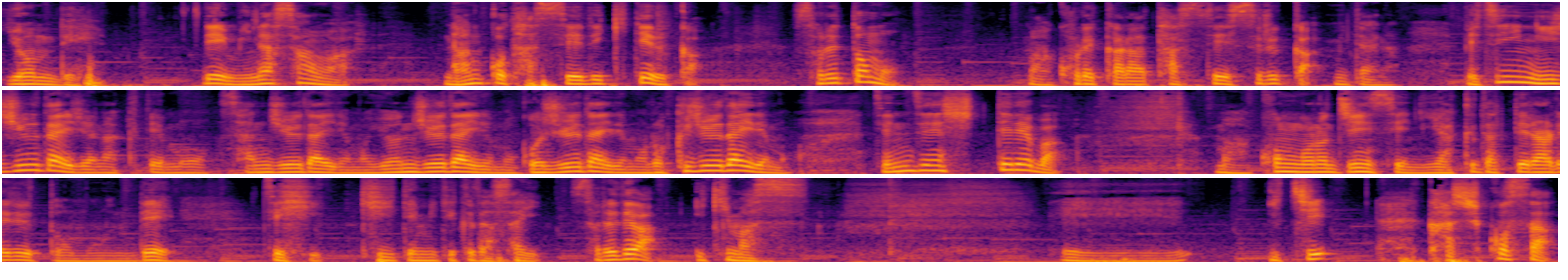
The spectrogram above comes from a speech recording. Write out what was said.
読んでで皆さんは何個達成できてるかそれともまあこれから達成するかみたいな。別に20代じゃなくても30代でも40代でも50代でも60代でも全然知ってればまあ今後の人生に役立てられると思うんで是非聞いてみてください。それではいきます。えー、1賢さ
